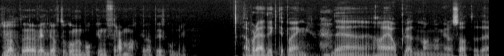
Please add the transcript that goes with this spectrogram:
For at er veldig ofte kommer bukken fram akkurat i skumringa. Ja, for det er et viktig poeng. Det har jeg opplevd mange ganger også, at det,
